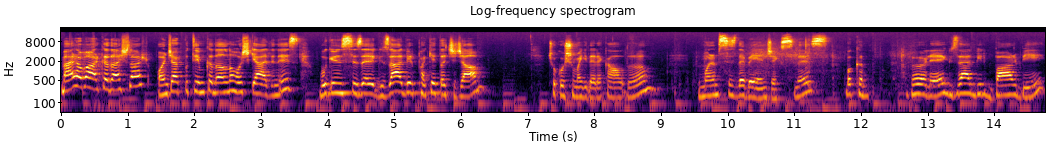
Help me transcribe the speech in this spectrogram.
Merhaba arkadaşlar. Oyuncak Butiğim kanalına hoş geldiniz. Bugün size güzel bir paket açacağım. Çok hoşuma giderek aldım. Umarım siz de beğeneceksiniz. Bakın böyle güzel bir Barbie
